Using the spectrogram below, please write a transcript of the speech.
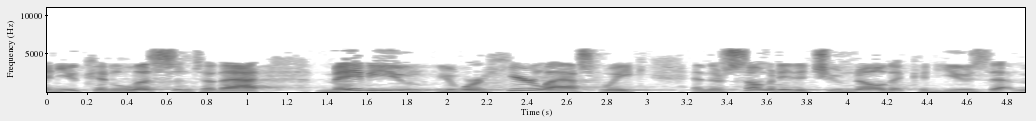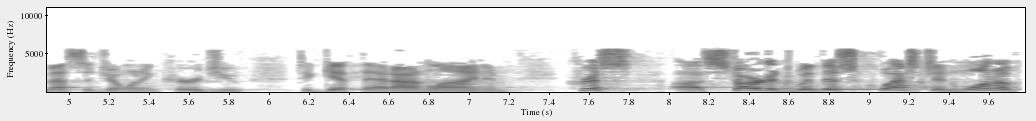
and you can listen to that. Maybe you, you were here last week and there's somebody that you know that could use that message. I want to encourage you to get that online. And Chris uh, started with this question, one of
